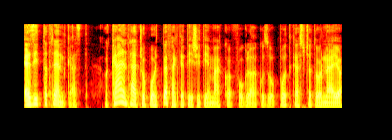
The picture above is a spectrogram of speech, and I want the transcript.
Ez itt a Trendcast, a KNH csoport befektetési témákkal foglalkozó podcast csatornája,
